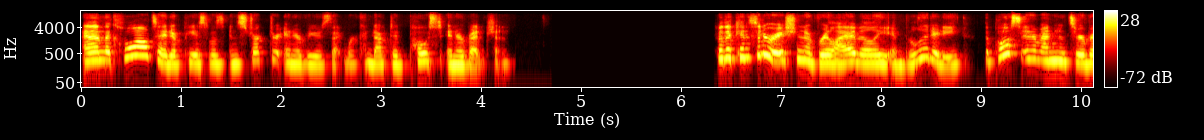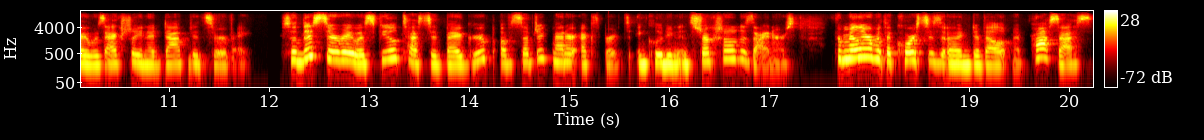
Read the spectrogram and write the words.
And then the qualitative piece was instructor interviews that were conducted post intervention. For the consideration of reliability and validity, the post intervention survey was actually an adopted survey. So, this survey was field tested by a group of subject matter experts, including instructional designers familiar with the course design development process,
